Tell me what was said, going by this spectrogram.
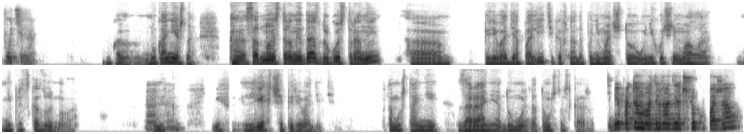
Путина? Ну, конечно. С одной стороны, да, с другой стороны, а, переводя политиков, надо понимать, что у них очень мало непредсказуемого. Uh-huh. Них, их легче переводить, потому что они заранее думают о том, что скажут. Тебе потом Владимир Владимирович руку пожал?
